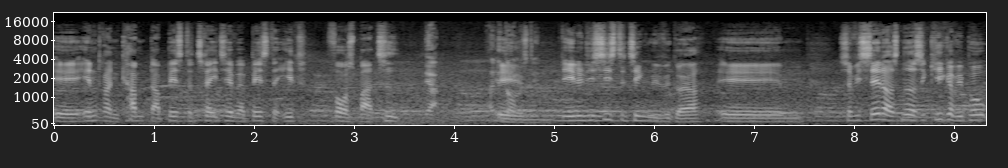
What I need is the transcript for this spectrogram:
øh, ændre en kamp, der er bedst af tre til at være bedst af et, for at spare tid. ja. Og det er Øh, det er en af de sidste ting, vi vil gøre. Øh, så vi sætter os ned, og så kigger vi på,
